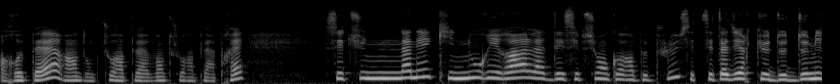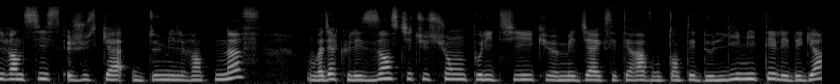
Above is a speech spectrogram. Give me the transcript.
repère, hein, donc toujours un peu avant, toujours un peu après. C'est une année qui nourrira la déception encore un peu plus, c'est-à-dire que de 2026 jusqu'à 2029, On va dire que les institutions politiques, médias, etc. vont tenter de limiter les dégâts.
